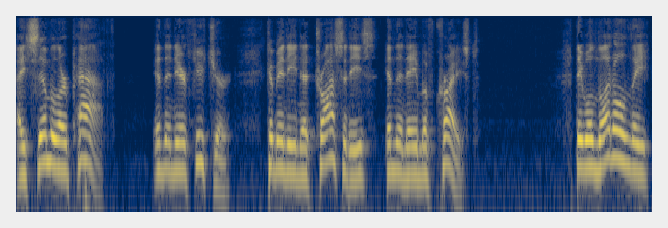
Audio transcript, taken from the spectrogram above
a similar path in the near future, committing atrocities in the name of Christ. They will not only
